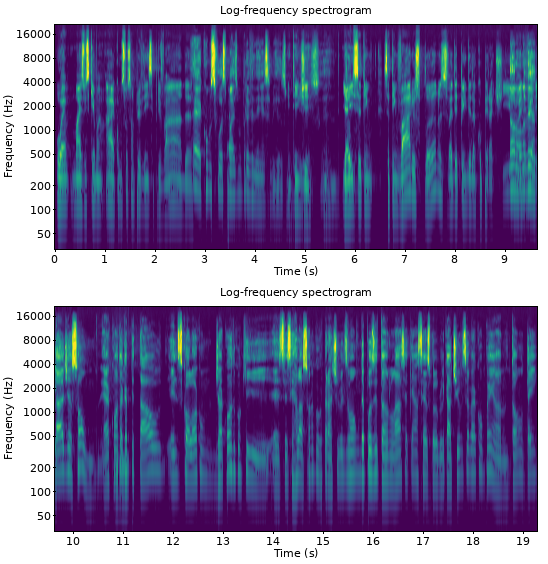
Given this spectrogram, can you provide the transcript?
Ou é mais um esquema. Ah, é como se fosse uma previdência privada? É como se fosse mais uma previdência mesmo. Entendi. Isso, é. Uhum. E aí você tem, você tem vários planos, isso vai depender da cooperativa? Não, não, na verdade é só um. É a conta capital, eles colocam, de acordo com que eh, você se relaciona com a cooperativa, eles vão depositando lá, você tem acesso pelo aplicativo, você vai acompanhando. Então não tem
